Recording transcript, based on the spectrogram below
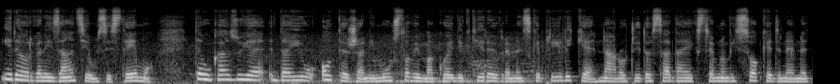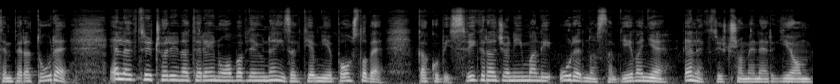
i reorganizacije u sistemu, te ukazuje da i u otežanim uslovima koje diktiraju vremenske prilike, naročito sada ekstremno visoke dnevne temperature, električari na terenu obavljaju najzahtjevnije poslove kako bi svi građani imali uredno snabdjevanje električnom energijom.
